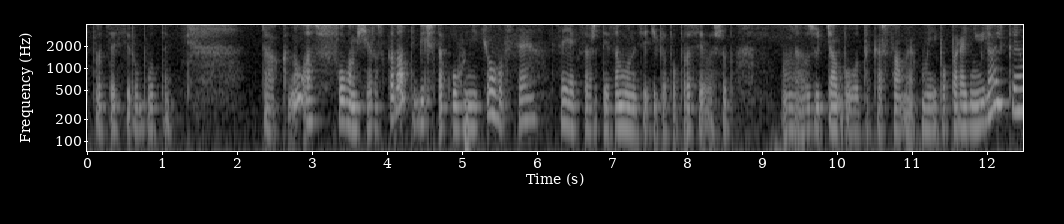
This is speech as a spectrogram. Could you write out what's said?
в процесі роботи. Так, ну а що вам ще розказати? Більше такого нічого, все, все як завжди. Замовниця тільки попросила, щоб е, взуття було таке ж саме, як мої попередньої ляльки.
